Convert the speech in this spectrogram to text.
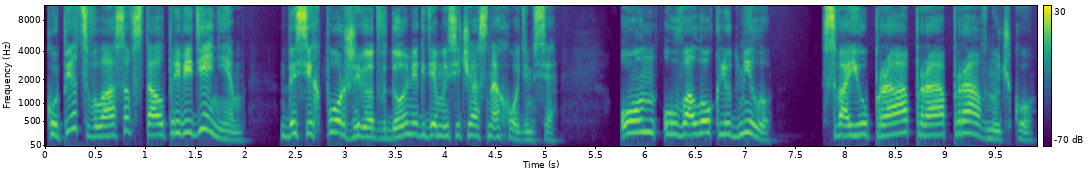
Купец Власов стал привидением до сих пор живет в доме, где мы сейчас находимся. Он уволок Людмилу, свою пра-пра-правнучку.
